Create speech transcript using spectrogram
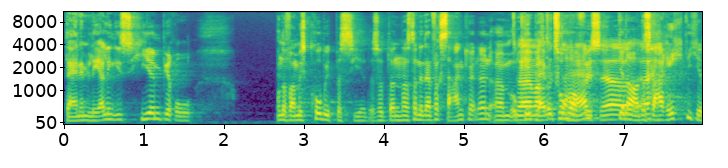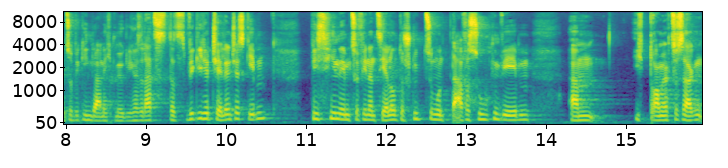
deinem Lehrling ist hier im Büro. Und auf einmal ist Covid passiert. Also dann hast du nicht einfach sagen können, ähm, okay, ja, bleib jetzt daheim. Ja, genau, das war rechtlich ja zu Beginn gar nicht möglich. Also da hat es wirkliche Challenges gegeben, bis hin eben zur finanziellen Unterstützung. Und da versuchen wir eben, ähm, ich traue mir auch zu sagen,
